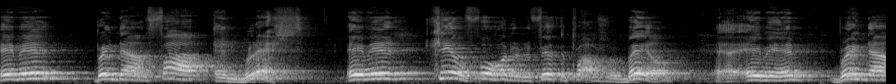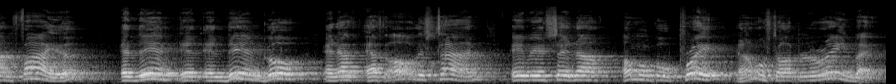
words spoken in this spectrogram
Amen. Bring down fire and bless. Amen. Kill 450 prophets of Baal. Uh, amen. Bring down fire. And then, and, and then go, and after all this time, amen, say, now, I'm going to go pray, and I'm going to start the rain back.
